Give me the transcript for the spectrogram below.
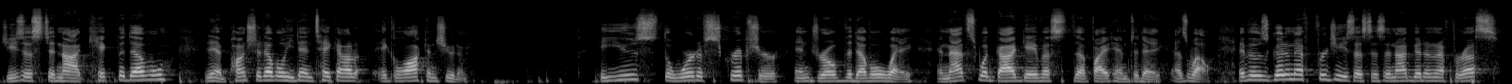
Jesus did not kick the devil, he didn't punch the devil, he didn't take out a Glock and shoot him. He used the word of Scripture and drove the devil away. And that's what God gave us to fight him today as well. If it was good enough for Jesus, is it not good enough for us?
